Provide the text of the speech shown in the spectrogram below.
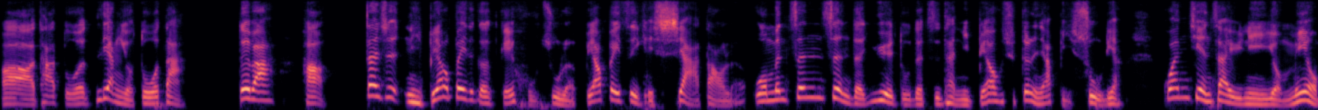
啊，他读的量有多大。对吧？好，但是你不要被这个给唬住了，不要被自己给吓到了。我们真正的阅读的姿态，你不要去跟人家比数量，关键在于你有没有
